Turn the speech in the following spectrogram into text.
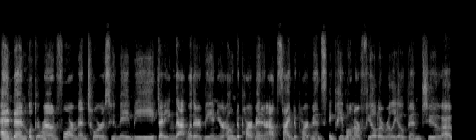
and then look around for mentors who may be studying that, whether it be in your own department or outside departments. And people people in our field are really open to uh,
